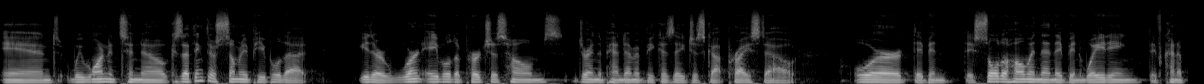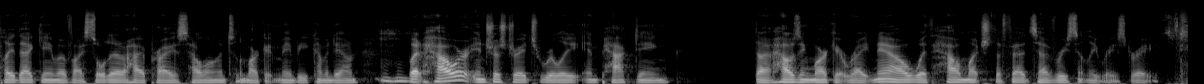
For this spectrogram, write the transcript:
and we wanted to know because I think there's so many people that either weren't able to purchase homes during the pandemic because they just got priced out, or they've been they sold a home and then they've been waiting. They've kind of played that game of I sold it at a high price, how long until the market may be coming down. Mm-hmm. But how are interest rates really impacting? the housing market right now with how much the feds have recently raised rates.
